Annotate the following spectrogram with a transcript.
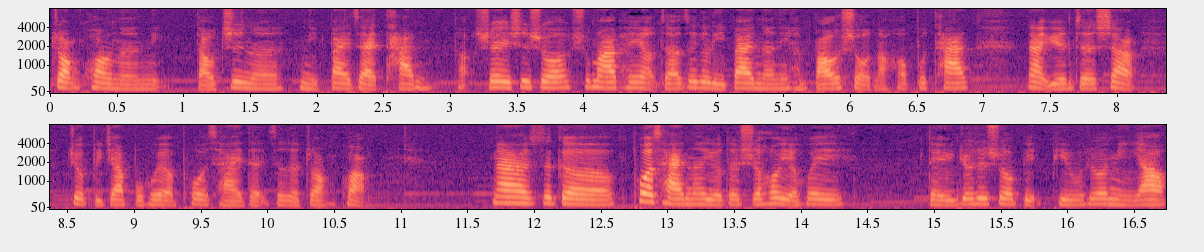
状况呢，你导致呢你败在贪，好，所以是说属马的朋友，只要这个礼拜呢你很保守，然后不贪，那原则上。就比较不会有破财的这个状况。那这个破财呢，有的时候也会等于就是说，比比如说你要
